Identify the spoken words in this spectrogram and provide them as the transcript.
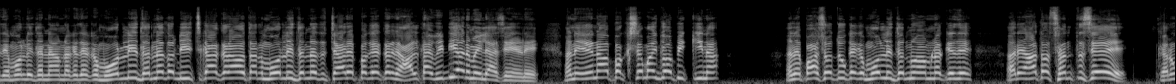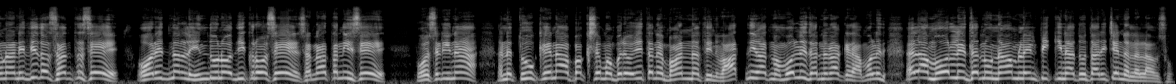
દે મુરલીધરને આમ ન દે કે મુરલીધરને તો ડીચકા કરાવતા અને મુરલીધરને તો ચારે પગે કરીને હાલતા વિડિયાર મળ્યા છે એણે. અને એના પક્ષમાં ગયો પિક્કીના. અને પાછો તું કહે કે મુરલીધરનું આમ ન દે અરે આ તો સંત છે. કરુણાનિધિ તો સંત છે, ઓરિજિનલ હિન્દુનો દીકરો છે, સનાતની છે, ભોસડીના, અને તું કેના પક્ષમાં ભર્યો એ તને ભાન નથી વાતની વાતમાં મુરલીધરને રાખેલા મુરલી એલા મુરલીધરનું નામ લઈને પીકીના તું તારી ચેનલ હલાવશો.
